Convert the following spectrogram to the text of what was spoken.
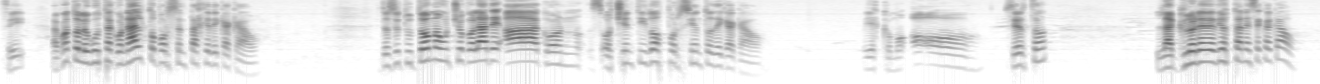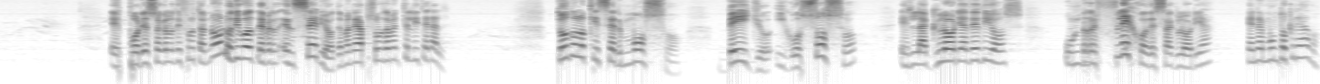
¿Sí? ¿A cuánto le gusta con alto porcentaje de cacao? Entonces tú tomas un chocolate, ah, con 82% de cacao. Y es como, oh, ¿cierto? La gloria de Dios está en ese cacao. Es por eso que lo disfrutan. No, lo digo en serio, de manera absolutamente literal. Todo lo que es hermoso, bello y gozoso es la gloria de Dios, un reflejo de esa gloria en el mundo creado.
